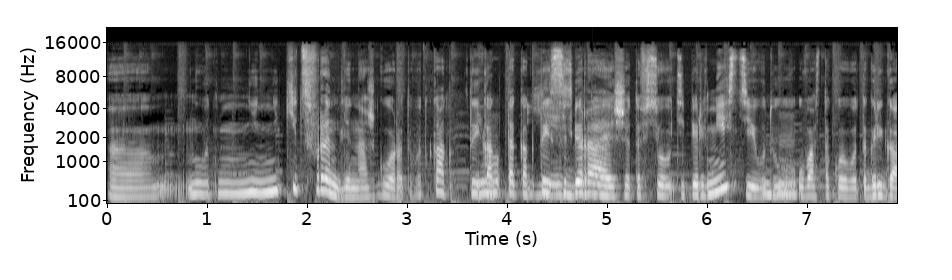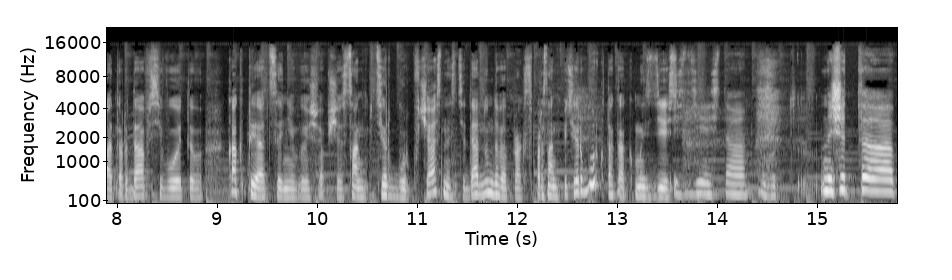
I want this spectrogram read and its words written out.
Эм, ну вот не, не kids-friendly наш город. Вот как ты, ну, как, так как ты собираешь да. это все теперь вместе, и вот угу. у, у вас такой вот агрегатор, да, всего этого, как ты оцениваешь вообще Санкт-Петербург в частности, да? Ну давай про, про Санкт-Петербург, так как мы здесь. Здесь, да. Вот. Значит, э,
